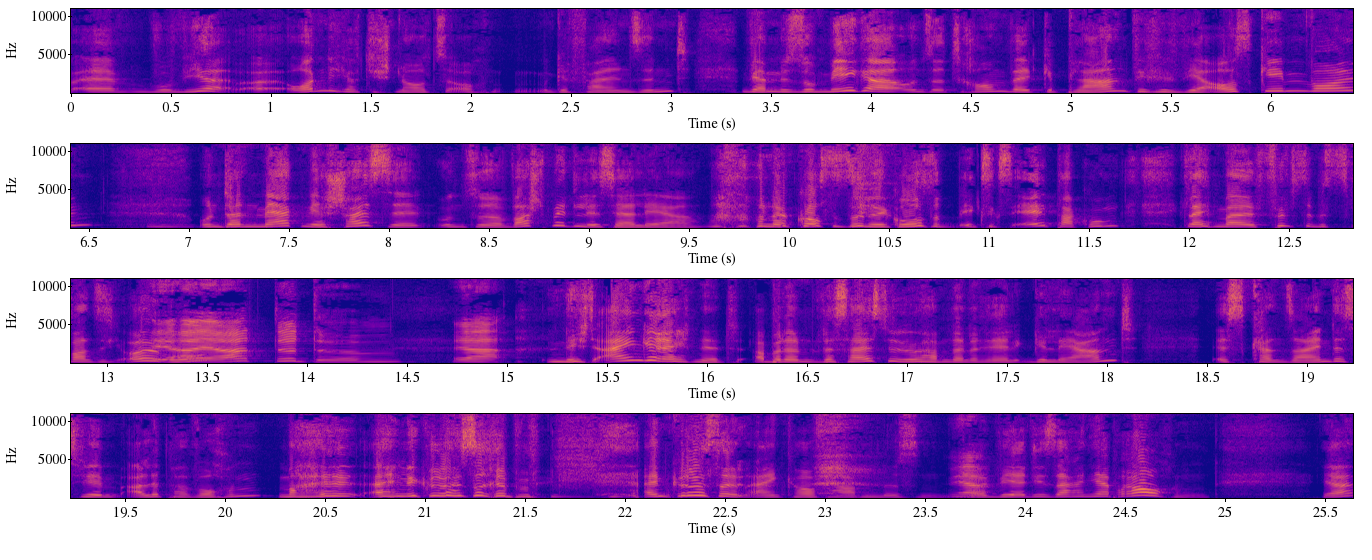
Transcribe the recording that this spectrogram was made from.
äh, wo wir äh, ordentlich auf die Schnauze auch gefallen sind. Wir haben so mega unsere Traumwelt geplant, wie viel wir ausgeben wollen. Mhm. Und dann merken wir, scheiße, unser Waschmittel ist ja leer. Und dann kostet so eine große XXL-Packung gleich mal 15 bis 20 Euro. Ja, ja, düdüm. ja. Nicht eingerechnet. Aber dann, das heißt, wir haben dann gelernt, es kann sein, dass wir alle paar Wochen mal eine größere, einen größeren Einkauf haben müssen. Ja. Weil wir die Sachen ja brauchen. Ja?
